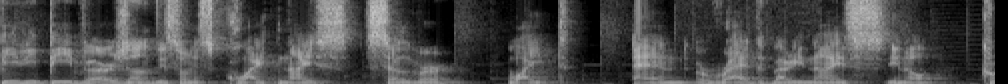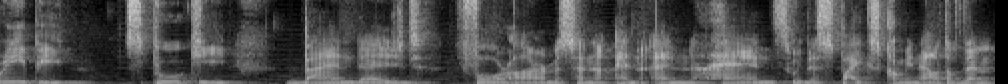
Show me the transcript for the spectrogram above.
PvP versions. This one is quite nice. Silver, white, and red. Very nice, you know, creepy, spooky, bandaged forearms and, and, and hands with the spikes coming out of them.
